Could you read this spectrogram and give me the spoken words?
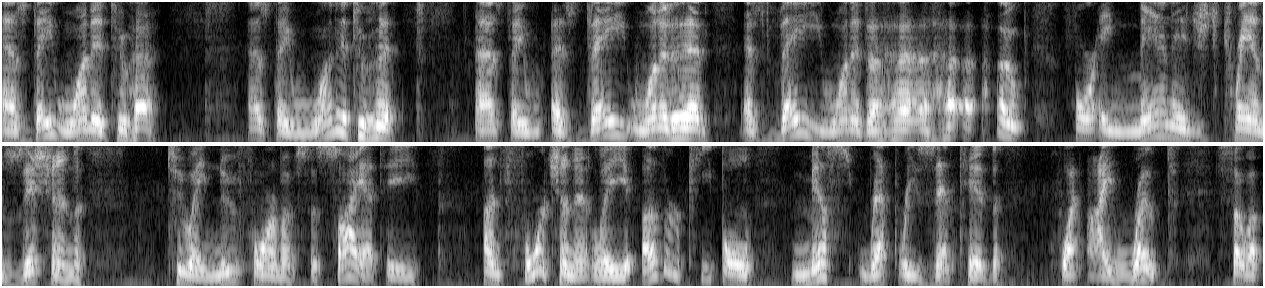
as they wanted to as they wanted to hit, as they as they wanted to as they wanted to hope for a managed transition to a new form of society. Unfortunately, other people misrepresented what I wrote. So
